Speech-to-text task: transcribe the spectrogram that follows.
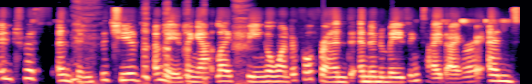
interests and things that she is amazing at, like being a wonderful friend and an amazing tie dyer. And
